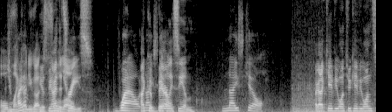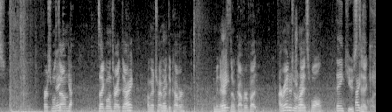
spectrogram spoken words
Oh my god, him? you got He was behind so the low. trees. Wow, I nice could barely kill. see him. Nice kill. I got a KV1, two KV1s. First one's Okay, down. got- Second one's right there. Alright. I'm gonna try to move the cover. I mean, there's Okay. no cover, but I ran gonna into a try- nice wall. Thank you, Nice Stick. work.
